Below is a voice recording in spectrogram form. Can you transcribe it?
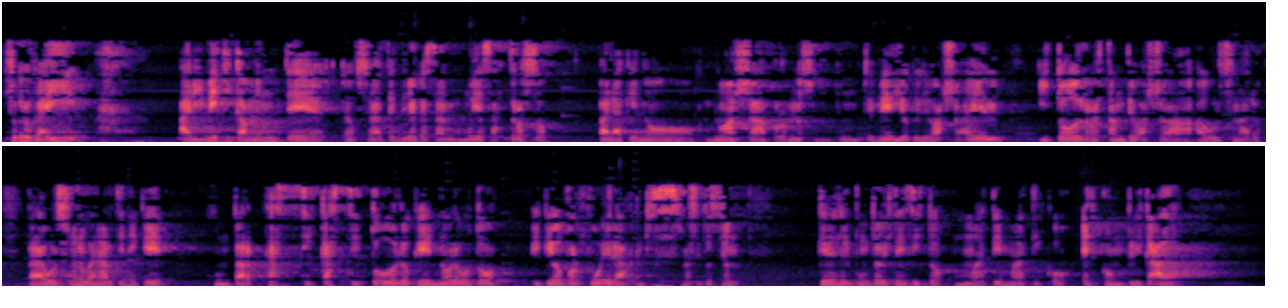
Yo creo que ahí, aritméticamente, o sea, tendría que ser muy desastroso para que no, no haya por lo menos un punto y medio que le vaya a él y todo el restante vaya a Bolsonaro. Para Bolsonaro ganar tiene que juntar casi, casi todo lo que no lo votó y quedó por fuera. Entonces es una situación que desde el punto de vista, insisto, matemático es complicada.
